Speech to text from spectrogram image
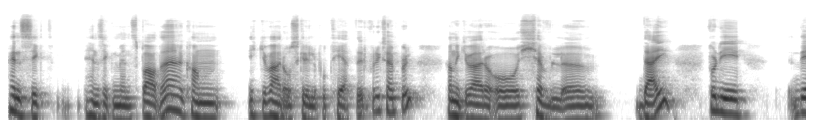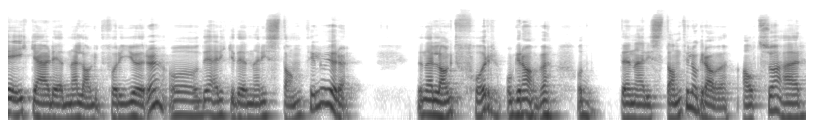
Hensikt, hensikten med en spade kan ikke være å skrille poteter, f.eks. Kan ikke være å kjevle deig, fordi det ikke er det den er lagd for å gjøre, og det er ikke det den er i stand til å gjøre. Den er lagd for å grave, og den er i stand til å grave, altså er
